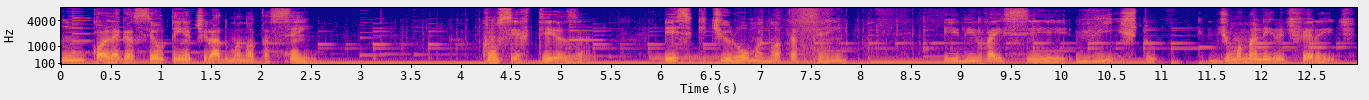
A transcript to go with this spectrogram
um colega seu tenha tirado uma nota 100. Com certeza, esse que tirou uma nota 100, ele vai ser visto de uma maneira diferente.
